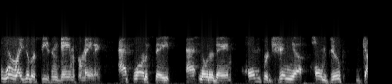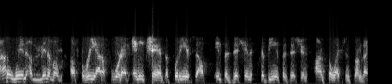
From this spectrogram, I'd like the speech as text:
four regular season games remaining at Florida State, at Notre Dame, home Virginia, home Duke. Got to win a minimum of three out of four to have any chance of putting yourself in position to be in position on Selection Sunday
